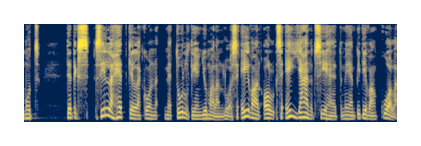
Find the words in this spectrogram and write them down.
Mutta Tietysti sillä hetkellä, kun me tultiin Jumalan luo, se ei vaan ollut, se ei jäänyt siihen, että meidän piti vaan kuolla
